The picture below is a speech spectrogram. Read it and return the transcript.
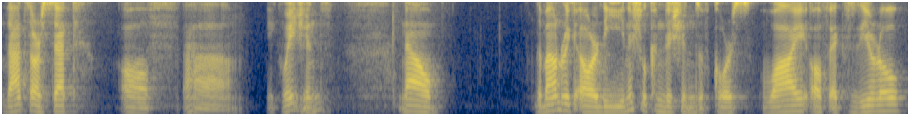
that's our set of uh, equations. Now, the boundary, or the initial conditions, of course, y of x0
